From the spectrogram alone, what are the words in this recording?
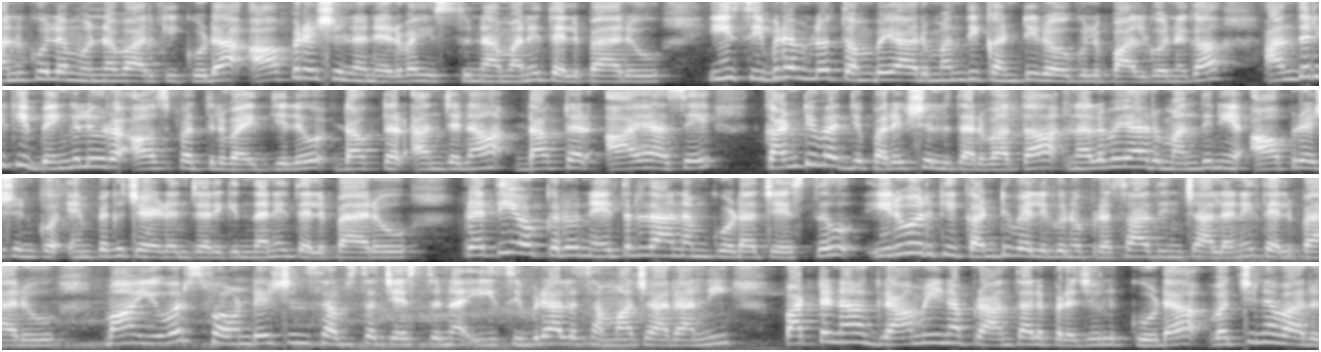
అనుకూలం ఉన్న వారికి కూడా ఆపరేషన్లు నిర్వహిస్తున్నామని తెలిపారు. ఈ శిబిరంలో తొంభై ఆరు మంది కంటి రోగులు పాల్గొనగా అందరికీ బెంగళూరు ఆసుపత్రి వైద్యులు డాక్టర్ అంజనా డాక్టర్ ఆయాసే కంటి వైద్య పరీక్షల తర్వాత నలభై ఆరు మందిని ఆపరేషన్కు ఎంపిక చేయడం జరిగిందని తెలిపారు. ప్రతి ఒక్కరూ నేత్రదానం కూడా చేస్తూ ఇరువురికి కంటి వెలుగును ప్రసాదించాలని తెలిపారు. మా యువర్స్ ఫౌండేషన్ సంస్థ చేస్తున్న ఈ శిబిరాల సమాచారాన్ని పట్టణ గ్రామీణ ప్రాంతాల ప్రజలకు కూడా వచ్చిన వారు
